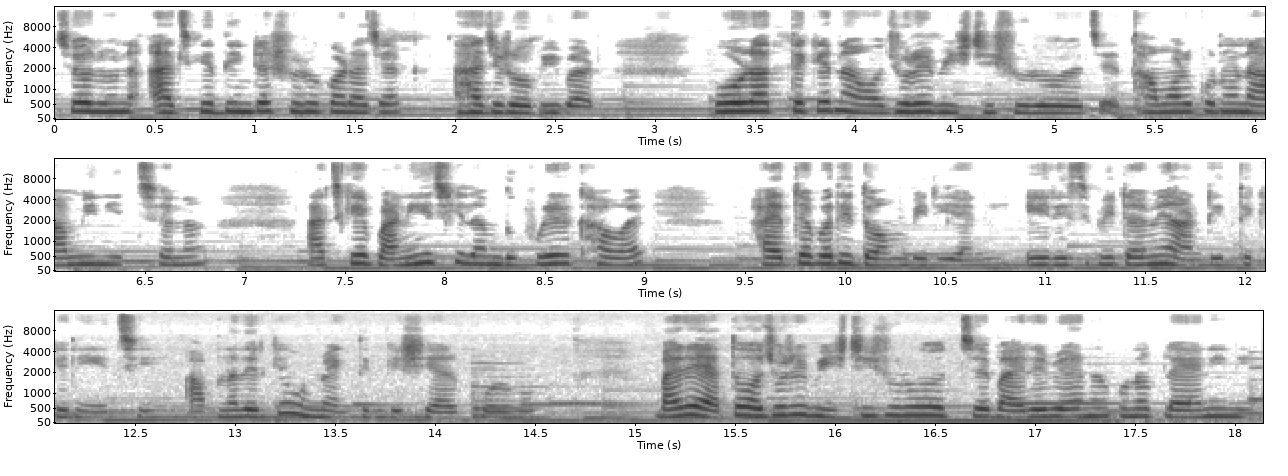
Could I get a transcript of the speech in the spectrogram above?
চলুন, আজকের দিনটা শুরু করা যাক। আজ রবিবার। ভোর রাত থেকে না অজোরে বৃষ্টি শুরু হয়েছে। থামার কোনো নামই নিচ্ছে না। আজকে বানিয়েছিলাম দুপুরের খাওয়ায় হায়দ্রাবাদি দম বিরিয়ানি। এই রেসিপিটা আমি আন্টির থেকে নিয়েছি। আপনাদেরকে অন্য একদিনকে শেয়ার করব। বাইরে এত অজোরে বৃষ্টি শুরু হচ্ছে, বাইরে বেরানোর কোনো প্ল্যানই নেই।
